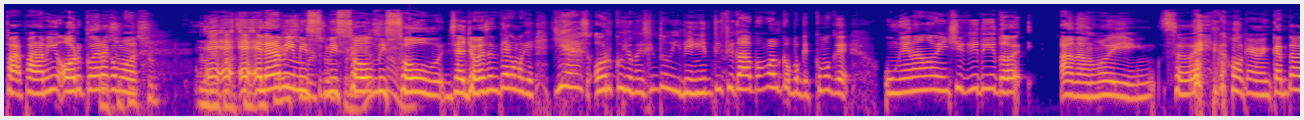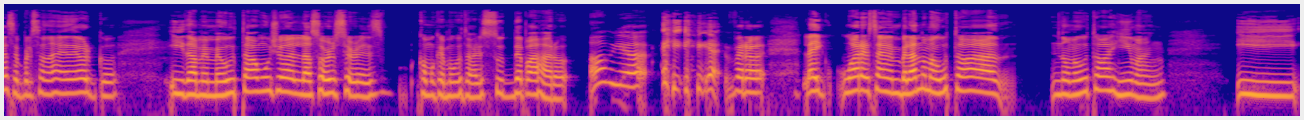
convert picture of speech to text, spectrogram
pa- para mí Orco era como, lo que eh, eh, fue él era mi, mi, mi soul, mi soul. O sea, yo me sentía como que, yes, Orco, yo me siento bien identificada con Orco porque es como que un enano bien chiquitito, annoying. So, como que me encantaba ese personaje de Orco. Y también me gustaba mucho la Sorceress, como que me gustaba el suit de pájaro. Obvio. Pero, like, what, o sea, en verdad no me gustaba, no me gustaba He-Man. Y,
